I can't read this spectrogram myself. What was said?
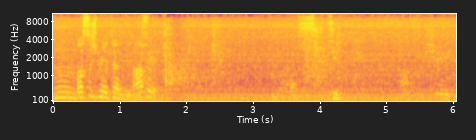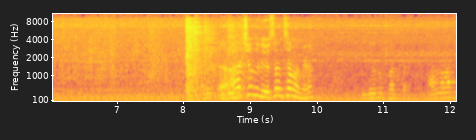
Hmm, basınç mı yeterli değil? Abi. Siktir. Nasıl bir şey? Ya, açıldı diyorsan tamam ya. Bidonu patlat. Vallahi abi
